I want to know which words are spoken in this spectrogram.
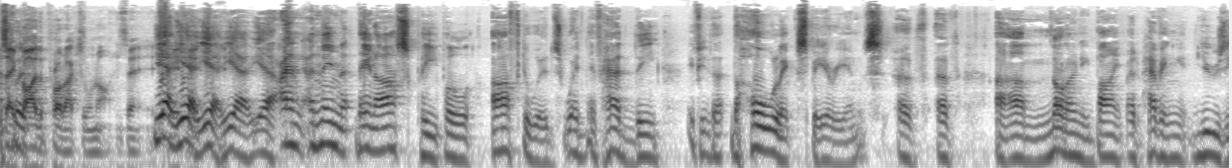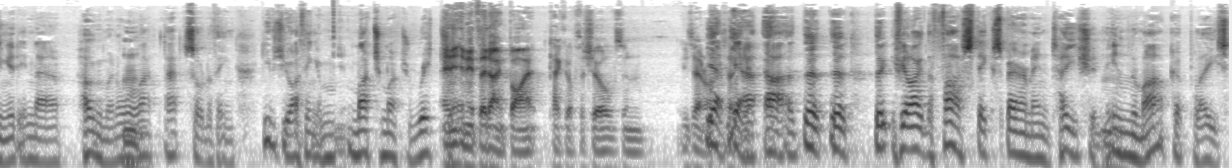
I they suppose- buy the product or not? Is that yeah, yeah, yeah, yeah, yeah, and and then then ask people afterwards when they've had the if you the, the whole experience of of um, not only buying but having it, using it in their home and all that that sort of thing gives you, I think, a m- much much richer. And, and if they don't buy it, take it off the shelves and is that right? yeah, yeah. Uh, the, the, the, if you like, the fast experimentation Hmm. in the marketplace.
